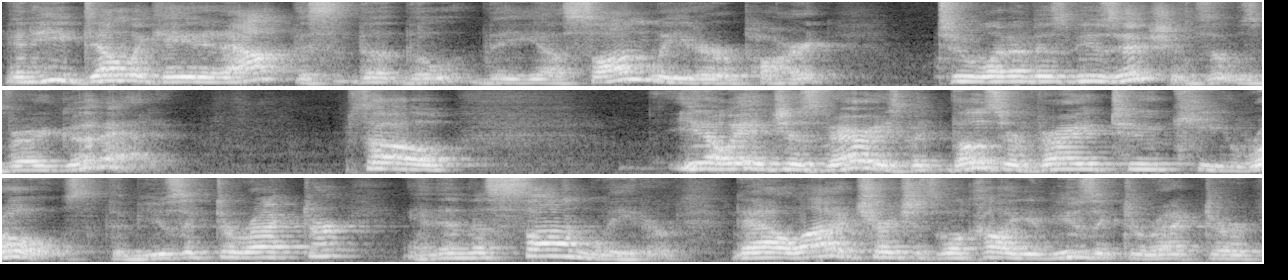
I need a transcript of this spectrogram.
and he delegated out this, the, the, the uh, song leader part to one of his musicians that was very good at it. So, you know, it just varies, but those are very two key roles the music director and then the song leader. Now, a lot of churches will call your music director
